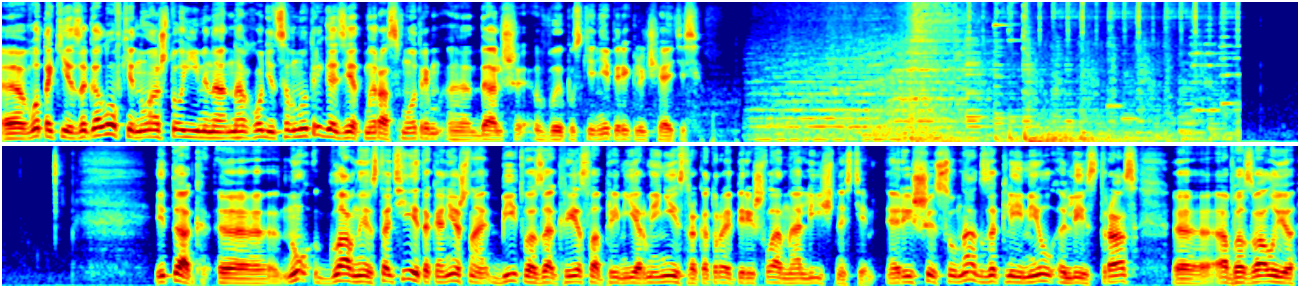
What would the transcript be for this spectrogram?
Э, вот такие заголовки. Ну а что именно находится внутри газет, мы рассмотрим э, дальше в выпуске. Не переключайтесь. Итак, э, ну, главные статьи это, конечно, битва за кресло премьер-министра, которая перешла на личности. Риши Сунак заклеймил Ли Страс, э, обозвал ее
